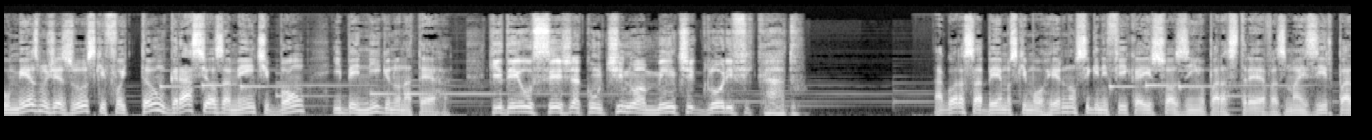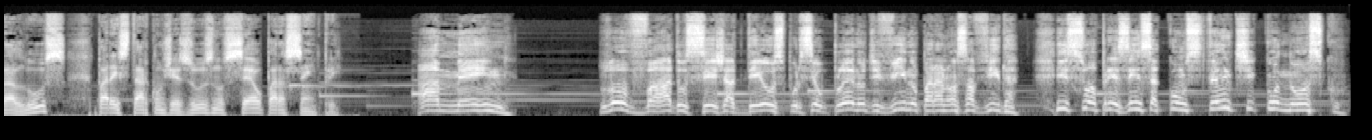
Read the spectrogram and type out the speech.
o mesmo Jesus que foi tão graciosamente bom e benigno na terra. Que Deus seja continuamente glorificado. Agora sabemos que morrer não significa ir sozinho para as trevas, mas ir para a luz para estar com Jesus no céu para sempre. Amém! Louvado seja Deus por seu plano divino para a nossa vida e sua presença constante conosco.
